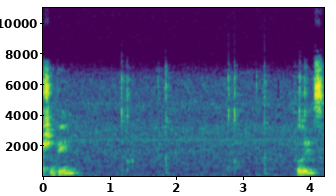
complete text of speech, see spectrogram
Compression beam, pulleys,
